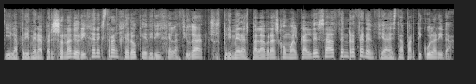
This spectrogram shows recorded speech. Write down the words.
y la primera persona de origen extranjero que dirige la ciudad. Sus primeras palabras como alcaldesa hacen referencia a esta particularidad.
